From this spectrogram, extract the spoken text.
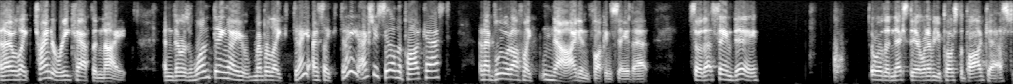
And I was like trying to recap the night. And there was one thing I remember. Like, did I? I was like, "Did I actually say that on the podcast?" And I blew it off. I'm like, "No, I didn't fucking say that." So that same day, or the next day, or whenever you post the podcast,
